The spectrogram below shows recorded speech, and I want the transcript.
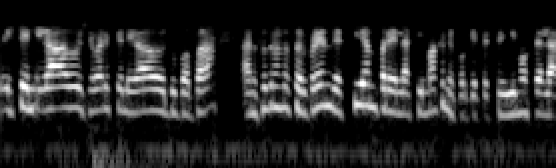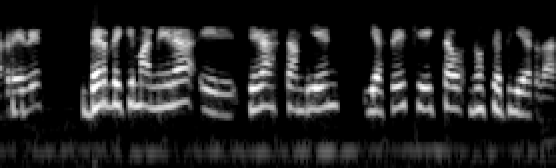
este legado, llevar este legado de tu papá, a nosotros nos sorprende siempre las imágenes porque te seguimos en las redes, ver de qué manera eh, llegas también y haces que esta no se pierda.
